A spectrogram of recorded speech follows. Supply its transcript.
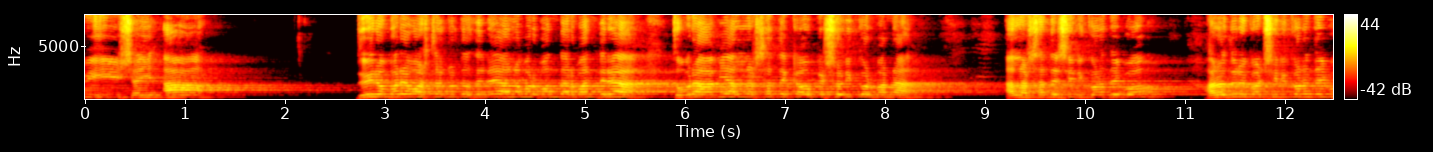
বিহি শাইআ। দুই নম্বরে করতেছেন, এ বন্দার বান্দিরা, তোমরা আমি আল্লাহর সাথে কাউকে শরিক করবা না। আল্লাহর সাথে শিরিক করা দেব আরও দূরে কোন দেব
